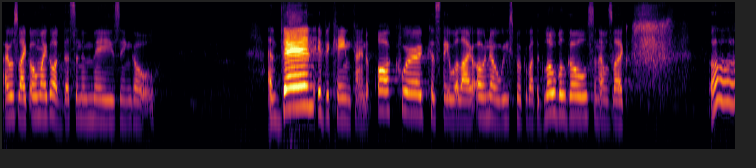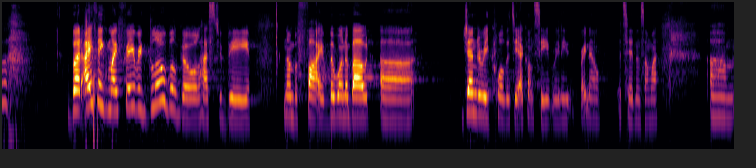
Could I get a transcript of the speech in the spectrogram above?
I was like, oh my god, that's an amazing goal. And then it became kind of awkward because they were like, oh no, we spoke about the global goals. And I was like, oh. But I think my favorite global goal has to be number five, the one about uh, gender equality. I can't see it really right now, it's hidden somewhere. Um,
